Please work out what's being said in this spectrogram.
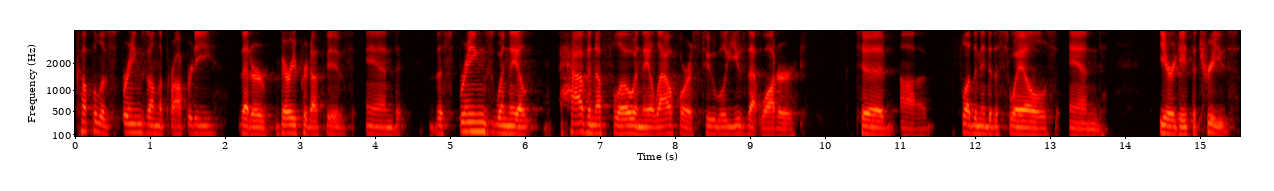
couple of springs on the property that are very productive and the springs, when they have enough flow and they allow for us to, we'll use that water to uh, flood them into the swales and irrigate the trees.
